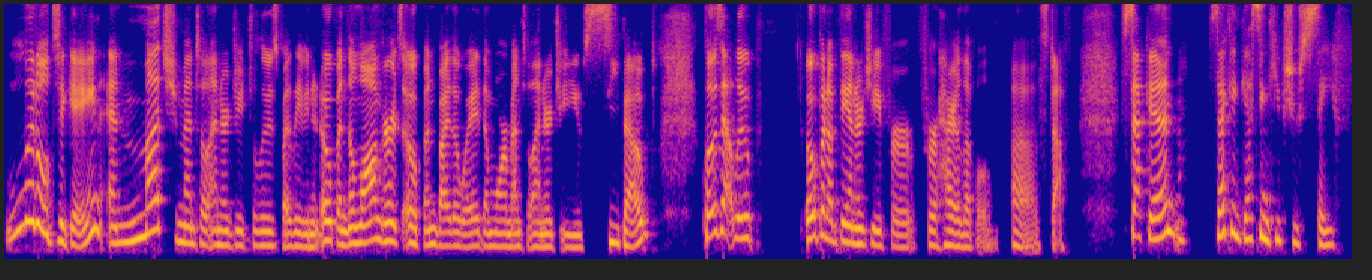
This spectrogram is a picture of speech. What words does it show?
little to gain and much mental energy to lose by leaving it open the longer it's open by the way the more mental energy you seep out. Close that loop open up the energy for for higher level uh, stuff. Second second guessing keeps you safe.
